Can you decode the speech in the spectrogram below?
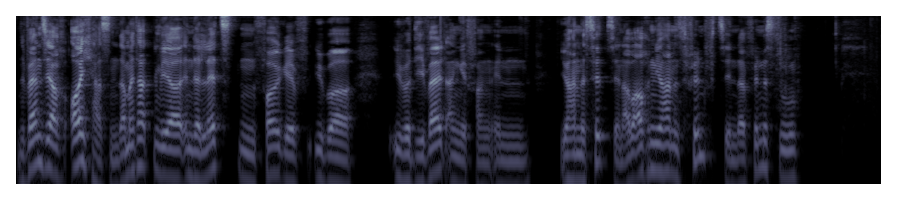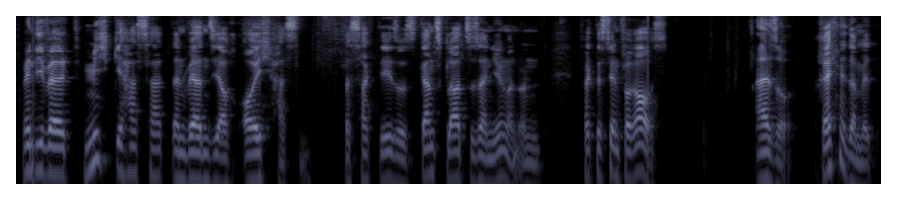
werden sie auch euch hassen. Damit hatten wir in der letzten Folge über, über die Welt angefangen, in Johannes 17, aber auch in Johannes 15. Da findest du, wenn die Welt mich gehasst hat, dann werden sie auch euch hassen. Das sagt Jesus ganz klar zu seinen Jüngern. Und Sagt es denen voraus. Also, rechne damit.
